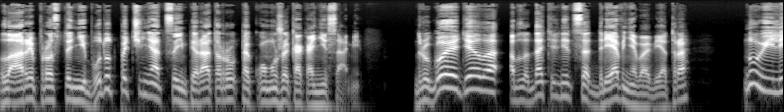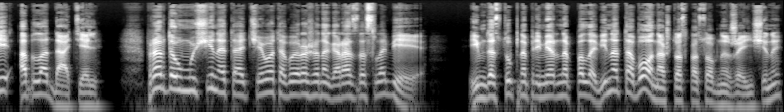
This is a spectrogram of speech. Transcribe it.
Лары просто не будут подчиняться императору такому же, как они сами. Другое дело обладательница древнего ветра, ну или обладатель. Правда, у мужчин это от чего-то выражено гораздо слабее. Им доступна примерно половина того, на что способны женщины.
